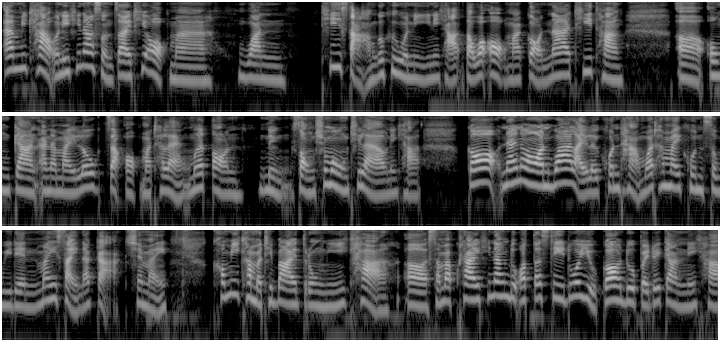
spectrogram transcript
แอมมีข่าวอันนี้ที่น่าสนใจที่ออกมาวันที่ 3 ก็คือวันนี้นะคะ แต่ว่าออกมาก่อนหน้าที่ทางอองค์การอนามัยโลกจะออกมาแถลงเมื่อตอน 1 2 ชั่วโมงที่แล้วนะคะ ก็แน่นอนว่าหลายเลยคนถามว่าทำไมคนสวีเดนไม่ใส่หน้ากากใช่ไหม เขามีคำอธิบายตรงนี้ค่ะสำหรับใครที่นั่งดูออตซีด้วยอยู่ก็ดูไปด้วยกันนี้ค่ะ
